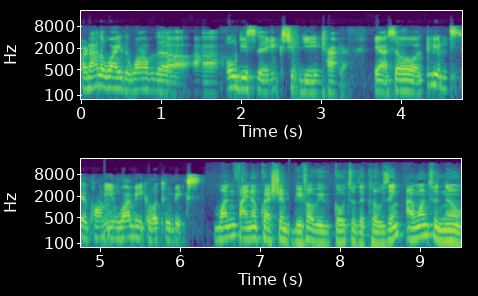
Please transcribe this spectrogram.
Another one is one of the uh, oldest exchange in China. Yeah, so they will list the Qtum in one week or two weeks. One final question before we go to the closing. I want to know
